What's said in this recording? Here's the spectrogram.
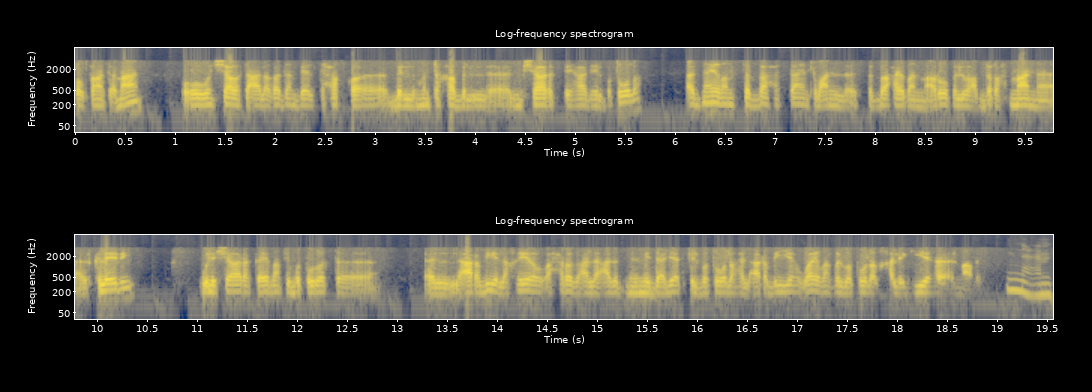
سلطنة عمان وإن شاء الله تعالى غدا بيلتحق بالمنتخب المشارك في هذه البطولة. عندنا أيضا السباح الثاني طبعا السباح أيضا معروف اللي هو عبد الرحمن الكليبي واللي شارك أيضا في بطولة العربية الأخيرة وأحرز على عدد من الميداليات في البطولة العربية وأيضا في البطولة الخليجية الماضية. نعم،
